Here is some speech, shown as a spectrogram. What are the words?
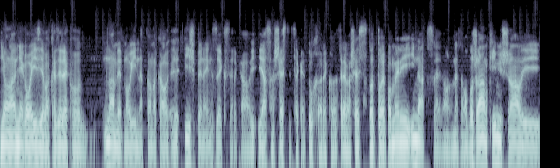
i ona njegova izjava kad je rekao namjerno inat, ono kao e, išpena in zekser, kao ja sam šestica kad je Tuha rekao da treba šestica, to, to je po meni inat sve, ono, ne znam, obožavam Kimiša, ali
